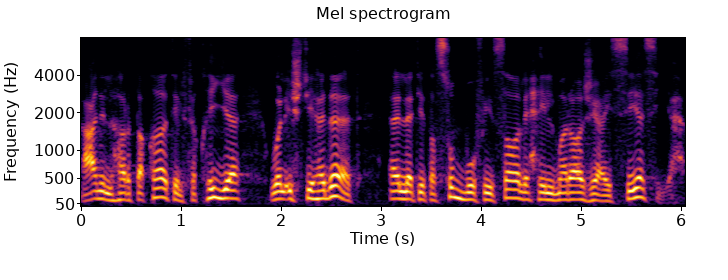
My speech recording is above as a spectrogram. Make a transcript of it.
عن الهرطقات الفقهية والاجتهادات التي تصب في صالح المراجع السياسية.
